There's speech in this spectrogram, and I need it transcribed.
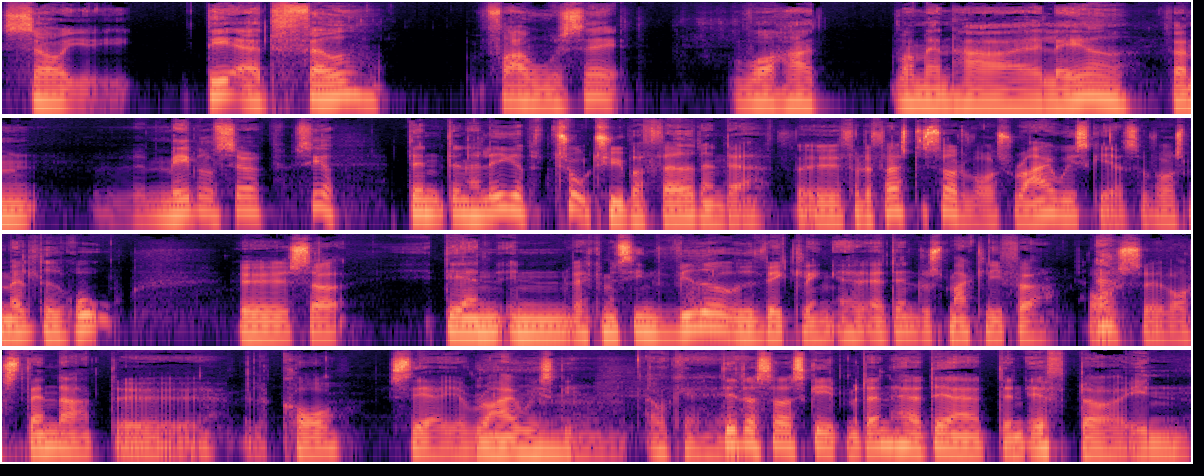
Så øh, det er et fad fra USA, hvor, har, hvor man har lagret maple syrup, sirup. Den, den har ligget på to typer fad, den der. Øh, For det første, så er det vores rye whisky, altså vores maltede ru. Øh, Så det er en, en, hvad kan man sige, en videreudvikling af, af den, du smagte lige før. Vores, ja. vores standard, øh, eller core-serie rye whisky. Mm. Okay, ja. Det, der så er sket med den her, det er, at den efter en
